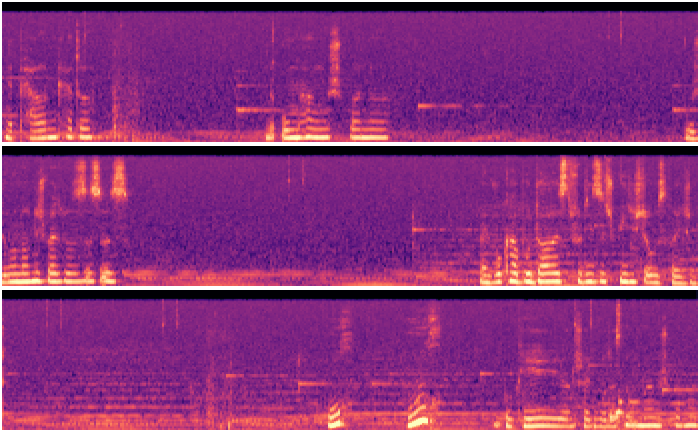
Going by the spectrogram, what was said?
Eine Perlenkette. Eine Umhangspanne. Wo ich immer noch nicht weiß, was es ist. Mein Vokabular ist für dieses Spiel nicht ausreichend. Huch. Huch. Okay, anscheinend war das eine Umhangspanne.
